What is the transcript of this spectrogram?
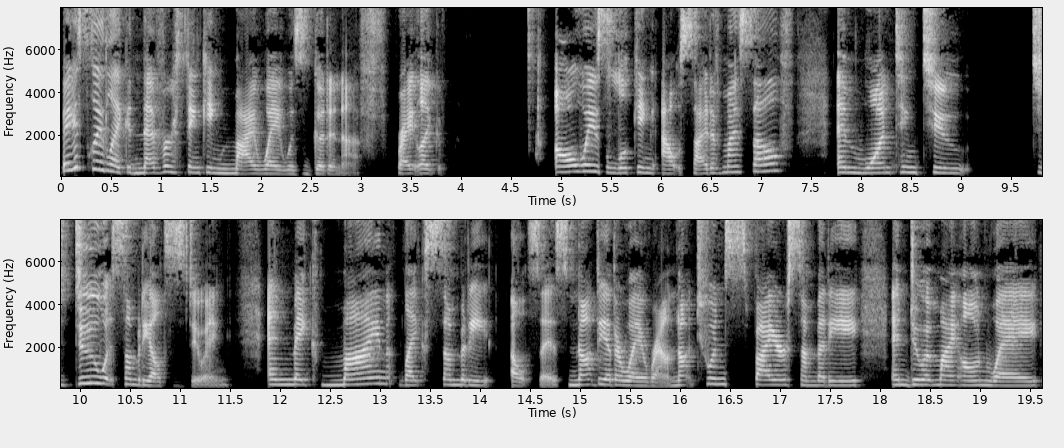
basically like never thinking my way was good enough, right? Like always looking outside of myself and wanting to to do what somebody else is doing and make mine like somebody else's, not the other way around, not to inspire somebody and do it my own way.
